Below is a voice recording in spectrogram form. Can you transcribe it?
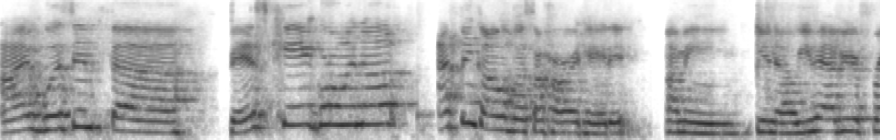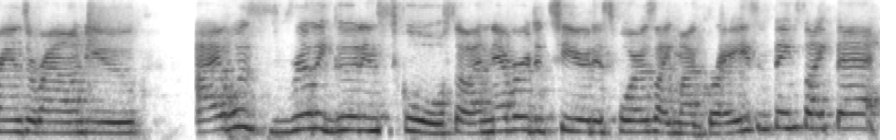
i wasn't the best kid growing up. I think all of us are hard-headed. I mean you know you have your friends around you. I was really good in school so i never deterred as far as like my grades and things like that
